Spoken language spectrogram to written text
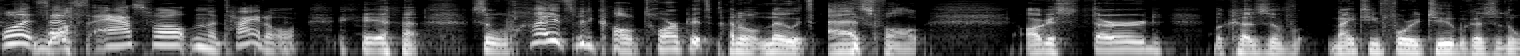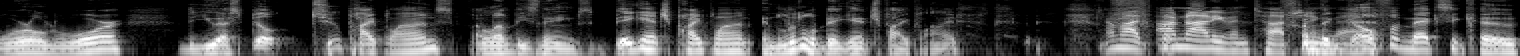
well, it says asphalt in the title. yeah. So why it's been called tar pits, I don't know. It's asphalt. August 3rd, because of 1942, because of the World War, the U.S. built two pipelines. I love these names Big Inch Pipeline and Little Big Inch Pipeline. I'm not. I'm not even touching from the that. Gulf of Mexico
